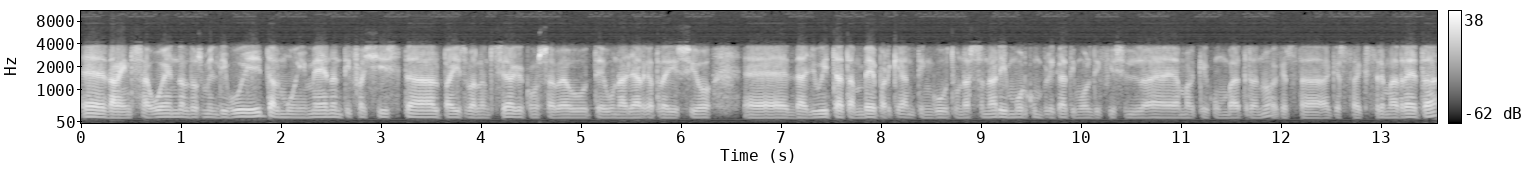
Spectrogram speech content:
eh, de l'any següent, del 2018, el moviment antifeixista al País Valencià, que com sabeu té una llarga tradició eh, de lluita també perquè han tingut un escenari molt complicat i molt difícil eh, amb el que combatre no? aquesta, aquesta extrema dreta,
